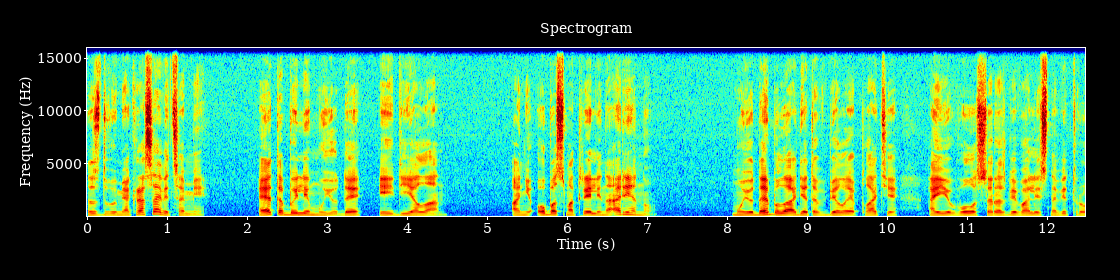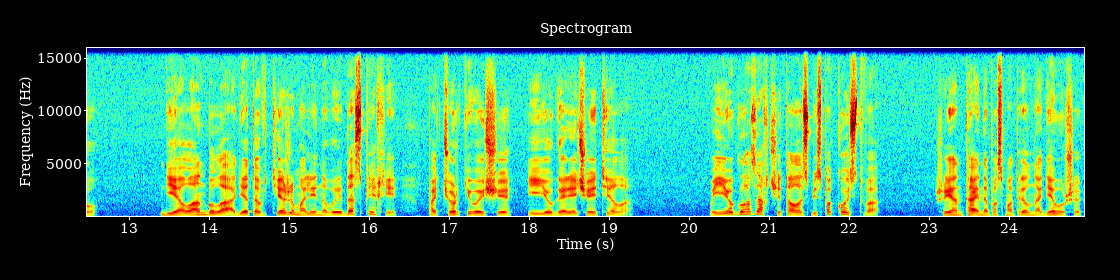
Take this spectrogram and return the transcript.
с двумя красавицами. Это были Муюде и Диалан. Они оба смотрели на арену. Муюде была одета в белое платье, а ее волосы разбивались на ветру. Диалан была одета в те же малиновые доспехи, подчеркивающие ее горячее тело. В ее глазах читалось беспокойство. Шиян тайно посмотрел на девушек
